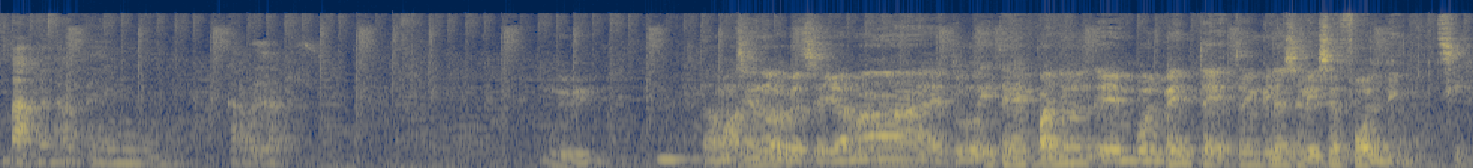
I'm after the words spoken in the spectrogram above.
bajo en, carbohidratos. Muy bien. Estamos haciendo lo que se llama, eh, tú lo dijiste en español, envolvente, esto en inglés se le dice folding. Sí.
